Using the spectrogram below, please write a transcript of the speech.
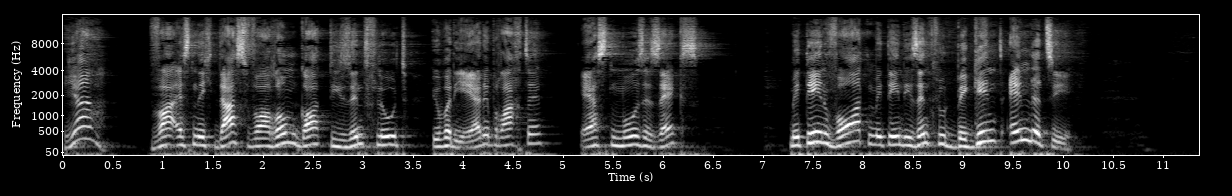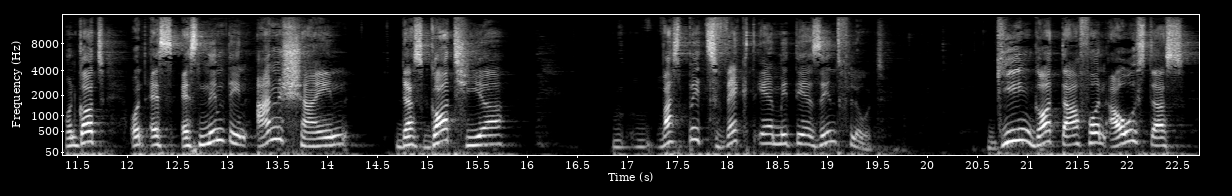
Ja, war es nicht das, warum Gott die Sintflut über die Erde brachte? 1. Mose 6. Mit den Worten, mit denen die Sintflut beginnt, endet sie. Und Gott, und es, es nimmt den Anschein, dass Gott hier, was bezweckt er mit der Sintflut? Ging Gott davon aus, dass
